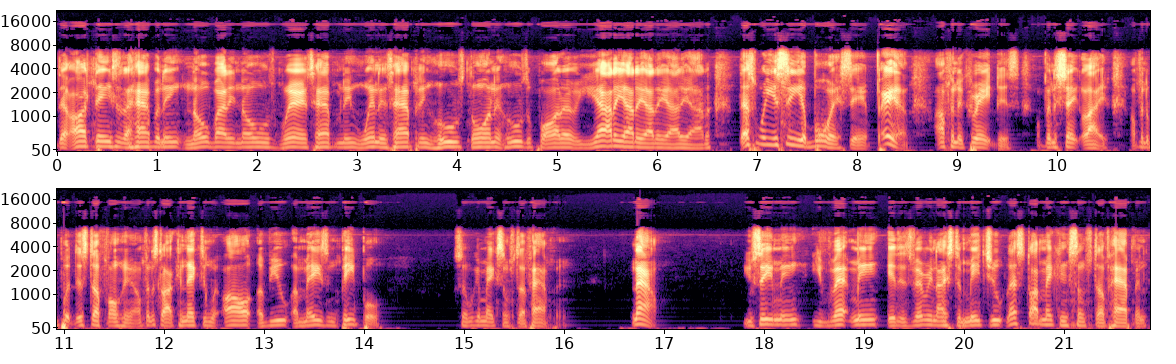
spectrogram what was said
There are things that are happening. Nobody knows where it's happening, when it's happening, who's doing it, who's a part of it, yada, yada, yada, yada, yada. That's where you see your boy say, bam, I'm finna create this. I'm finna shake life. I'm finna put this stuff on here. I'm finna start connecting with all of you amazing people so we can make some stuff happen. Now, you see me, you've met me. It is very nice to meet you. Let's start making some stuff happen.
